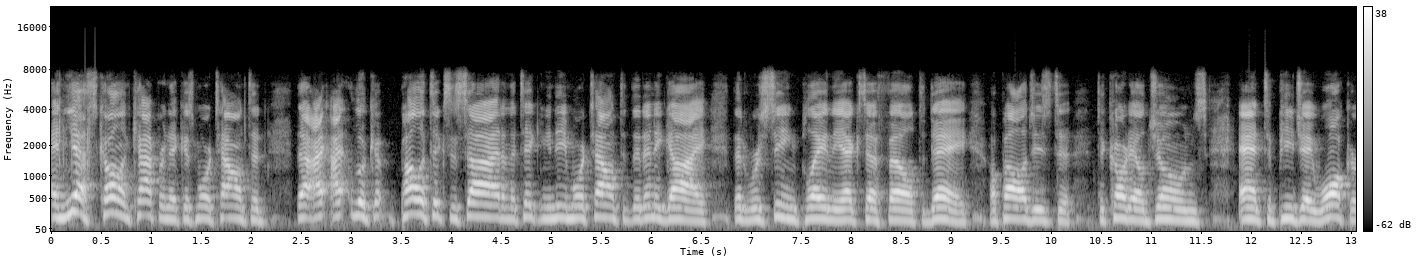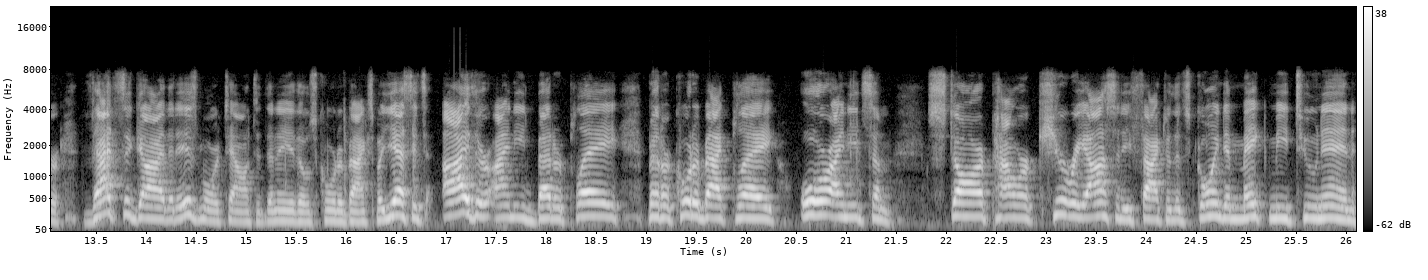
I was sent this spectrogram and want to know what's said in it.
and yes, Colin Kaepernick is more talented. That I, I look politics aside, and the taking a knee more talented than any guy that we're seeing play in the XFL today. Apologies to to Cardale Jones and to PJ Walker. That's a guy that is more talented than any of those quarterbacks. But yes, it's either I need better play, better quarterback play, or I need some star power curiosity factor that's going to make me tune in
